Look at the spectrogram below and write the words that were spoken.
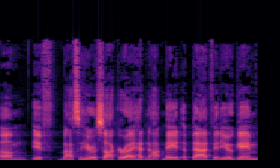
Um, if Masahiro Sakurai had not made a bad video game,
